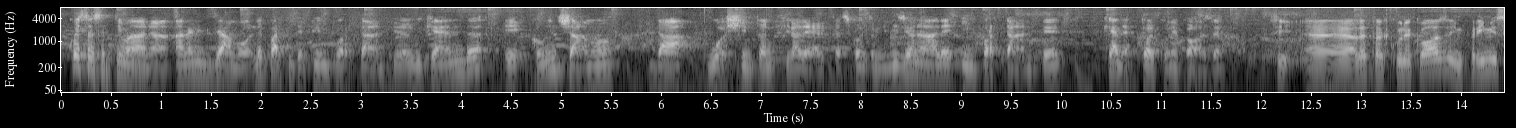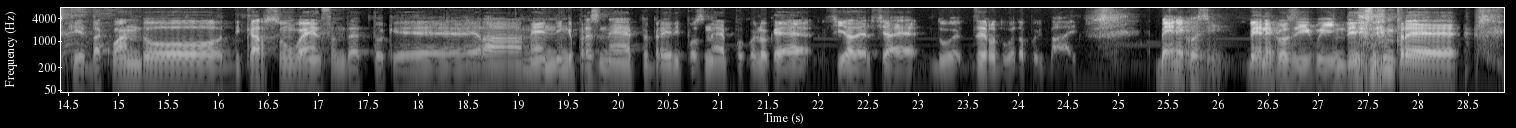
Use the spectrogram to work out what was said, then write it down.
Questa settimana analizziamo le partite più importanti del weekend e cominciamo da Washington-Philadelphia, scontro divisionale importante che ha detto alcune cose. Sì, eh, ha detto alcune cose, in primis che da quando di Carson Wentz hanno detto che era Manning pre-snap, Brady post-snap quello che è, Philadelphia è 0-2 dopo il bye. Bene così. Bene così, quindi sempre...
